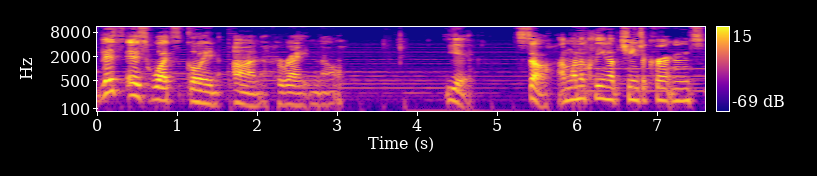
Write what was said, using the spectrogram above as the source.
This is what's going on right now. Yeah. So, I'm to clean up, change the curtains,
